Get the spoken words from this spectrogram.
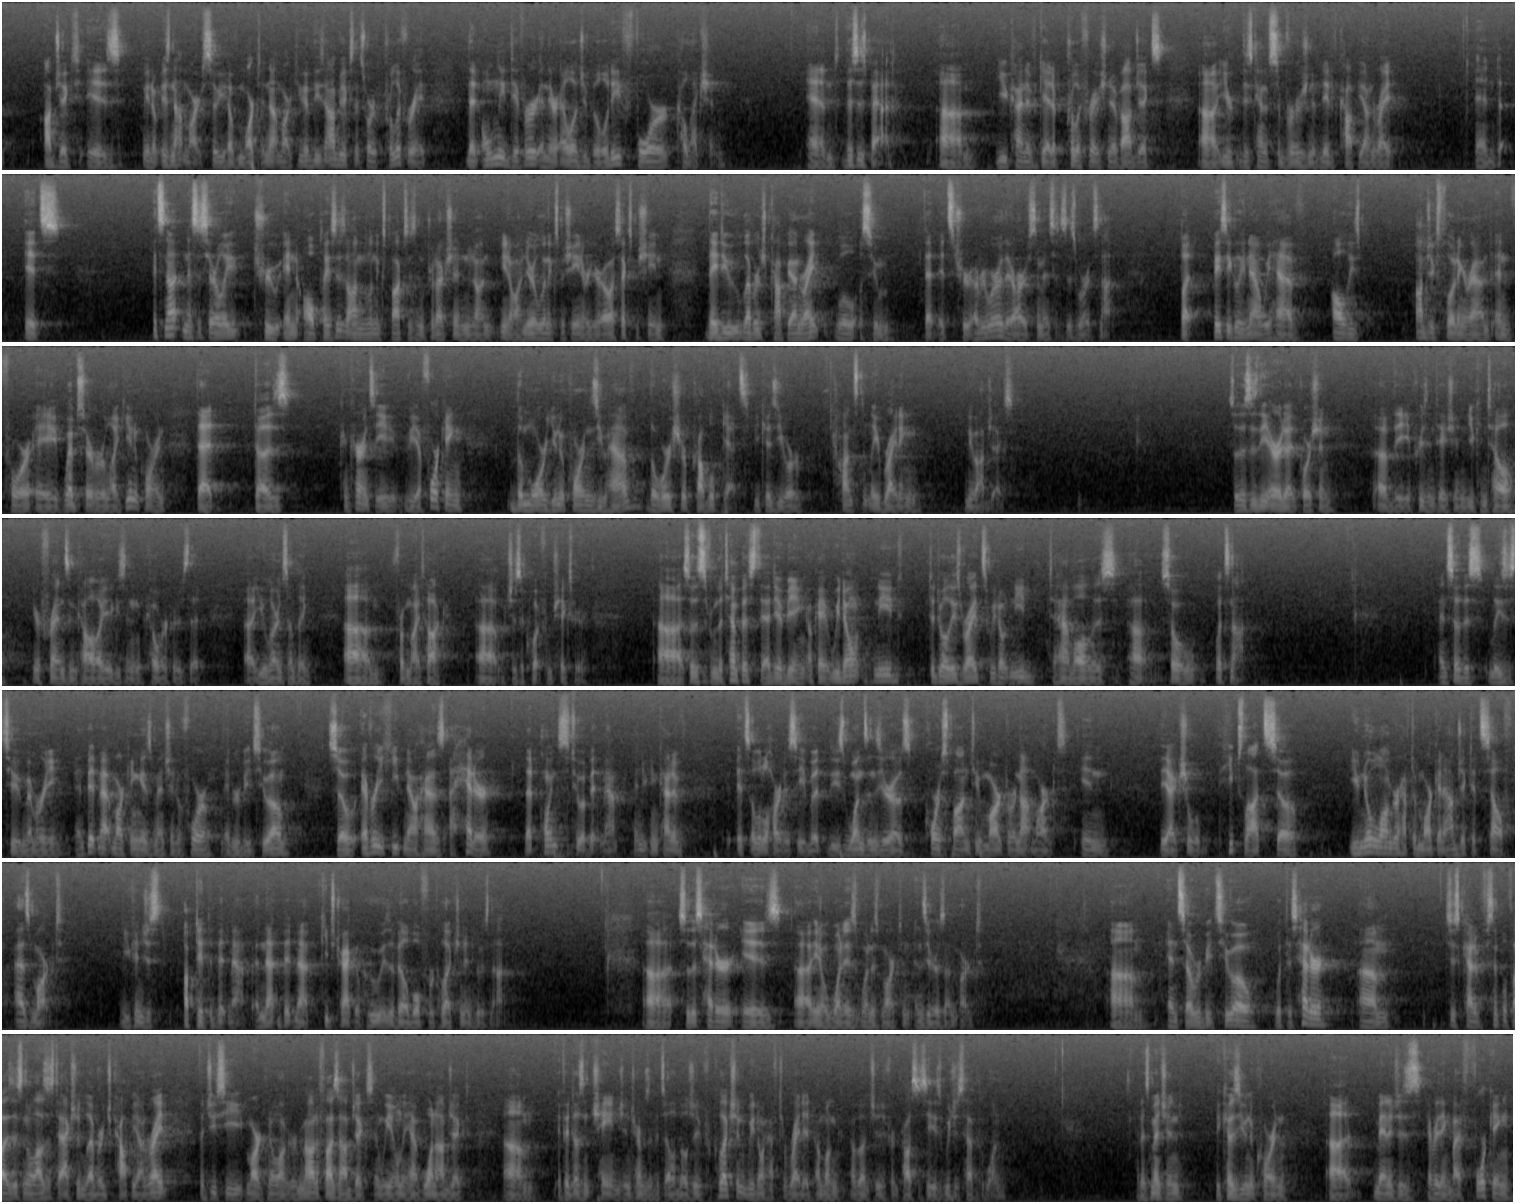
object is, you know, is not marked, so you have marked and not marked. You have these objects that sort of proliferate that only differ in their eligibility for collection. And this is bad. Um, you kind of get a proliferation of objects, uh, this kind of subversion of native copy on write, and it's it's not necessarily true in all places on Linux boxes in production on, you know, on your Linux machine or your OS X machine. They do leverage copy on write. We'll assume that it's true everywhere. There are some instances where it's not. But basically now we have all these objects floating around, and for a web server like Unicorn that does concurrency via forking, the more unicorns you have, the worse your problem gets because you're constantly writing new objects. So this is the erudite portion of the presentation. You can tell your friends and colleagues and coworkers that uh, you learned something um, from my talk, uh, which is a quote from Shakespeare. Uh, so this is from The Tempest, the idea being, okay, we don't need to do all these writes, we don't need to have all this, uh, so let's not. And so this leads us to memory and bitmap marking as mentioned before in Ruby 2.0. So every heap now has a header that points to a bitmap, and you can kind of, it's a little hard to see, but these ones and zeros correspond to marked or not marked in the actual heap slots. So you no longer have to mark an object itself as marked. You can just update the bitmap, and that bitmap keeps track of who is available for collection and who is not. Uh, so this header is, uh, you know, one is, one is marked and, and zero is unmarked. Um, and so Ruby 2.0 with this header um, just kind of simplifies this and allows us to actually leverage copy on write. The GC mark no longer modifies objects, and we only have one object. Um, if it doesn't change in terms of its eligibility for collection, we don't have to write it among a bunch of different processes. We just have the one. And as mentioned, because Unicorn uh, manages everything by forking,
